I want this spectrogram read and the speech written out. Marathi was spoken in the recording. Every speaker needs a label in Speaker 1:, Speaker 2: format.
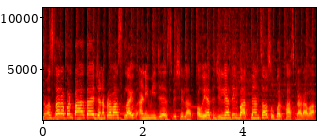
Speaker 1: नमस्कार आपण पाहताय जनप्रवास लाईव्ह आणि मी जयश्री शेलार. पाहुयात जिल्ह्यातील बातम्यांचा सुपरफास्ट आढावा.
